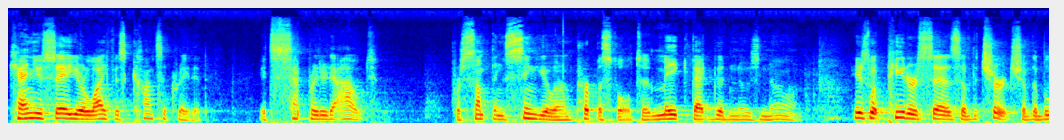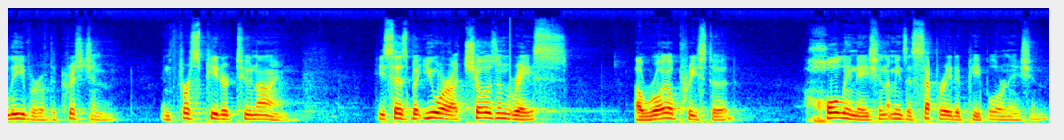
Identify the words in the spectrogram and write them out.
Can you say your life is consecrated? It's separated out for something singular and purposeful to make that good news known. Here's what Peter says of the church, of the believer, of the Christian in 1 Peter 2 9. He says, But you are a chosen race, a royal priesthood, a holy nation. That means a separated people or nation.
